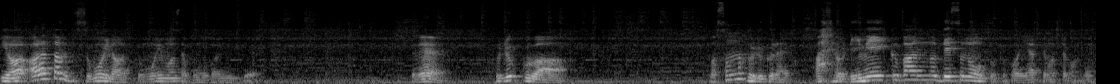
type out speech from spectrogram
いや改めてすごいなって思いました今回見て。でね古くはまあそんな古くない。かあのリメイク版のデスノートとかやってましたからね。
